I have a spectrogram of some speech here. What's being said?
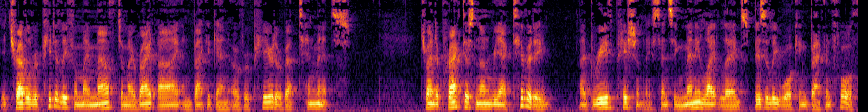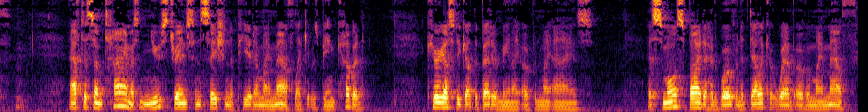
It traveled repeatedly from my mouth to my right eye and back again over a period of about 10 minutes. Trying to practice non-reactivity, I breathed patiently, sensing many light legs busily walking back and forth. After some time, a new strange sensation appeared on my mouth like it was being covered. Curiosity got the better of me and I opened my eyes. A small spider had woven a delicate web over my mouth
